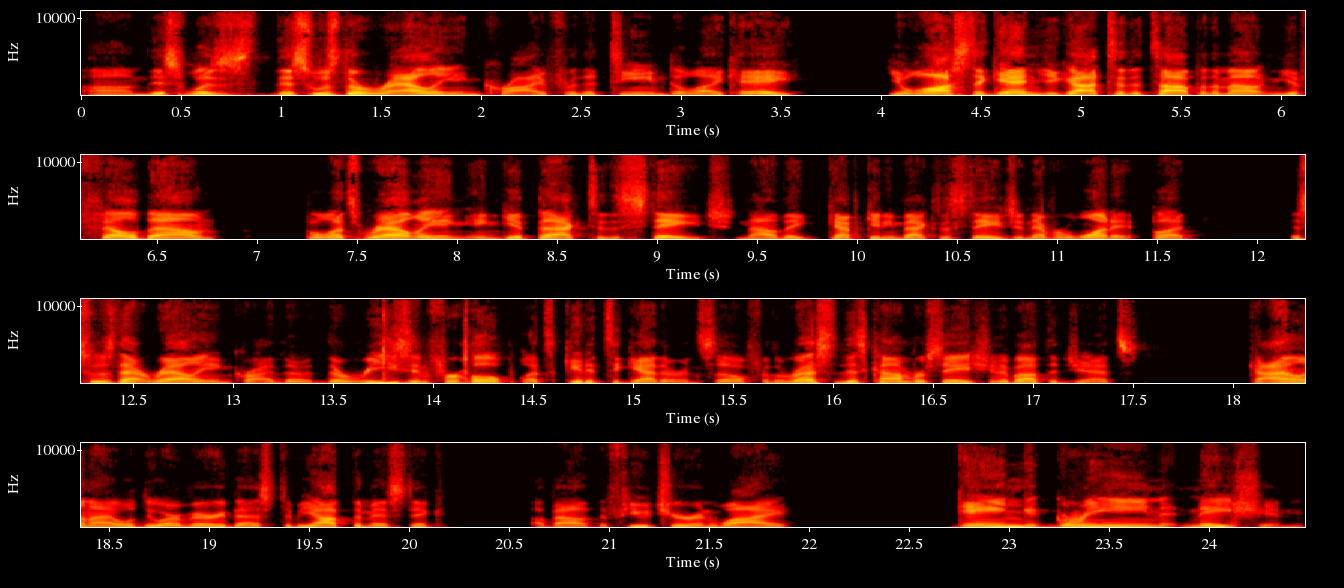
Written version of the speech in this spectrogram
Um, this was this was the rallying cry for the team to like, hey, you lost again, you got to the top of the mountain, you fell down, but let's rally and, and get back to the stage. Now they kept getting back to the stage and never won it, but this was that rallying cry, the the reason for hope. Let's get it together. And so for the rest of this conversation about the Jets, Kyle and I will do our very best to be optimistic about the future and why Gang Green Nation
